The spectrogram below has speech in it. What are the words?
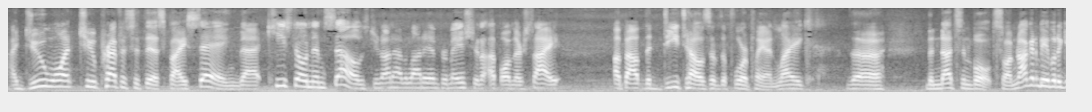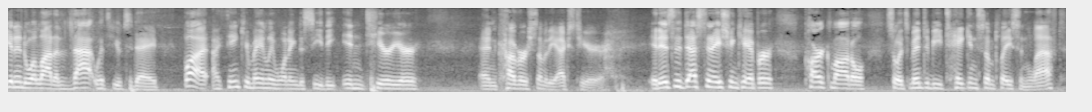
I do want to preface this by saying that Keystone themselves do not have a lot of information up on their site about the details of the floor plan, like the the nuts and bolts. So I'm not going to be able to get into a lot of that with you today, but I think you're mainly wanting to see the interior and cover some of the exterior. It is the destination camper park model, so it's meant to be taken someplace and left.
